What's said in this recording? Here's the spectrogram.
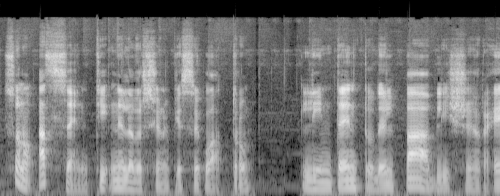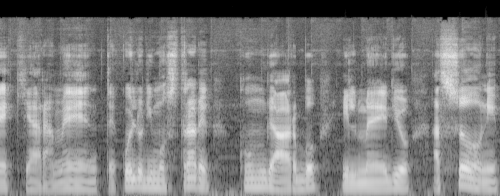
sono assenti nella versione PS4. L'intento del publisher è chiaramente quello di mostrare con garbo il medio a Sony,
